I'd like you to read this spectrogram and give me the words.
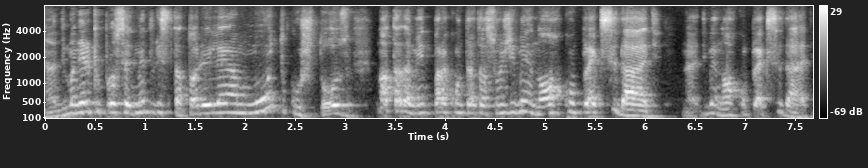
Né? De maneira que o procedimento licitatório ele era muito custoso, notadamente para contratações de menor complexidade. Né? De menor complexidade.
